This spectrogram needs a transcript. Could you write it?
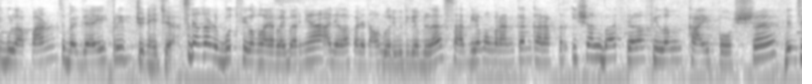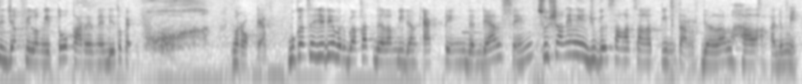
2008 sebagai Prit Juneja. Sedangkan debut film layar lebarnya adalah pada tahun 2013 saat dia memerankan karakter Ishan Bhatt dalam film Kai Poshe, dan sejak film itu karirnya dia tuh kayak wuh, meroket. Bukan saja dia berbakat dalam bidang acting dan dancing, Sushan ini juga sangat-sangat pintar dalam hal akademik.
